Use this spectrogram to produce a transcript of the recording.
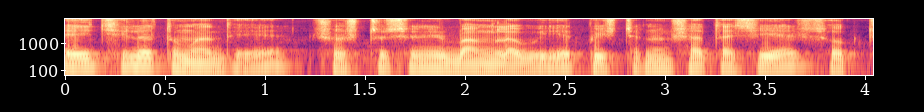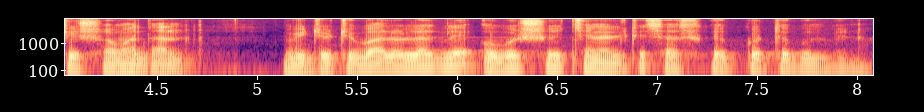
এই ছিল তোমাদের ষষ্ঠ শ্রেণির বাংলা বইয়ের পৃষ্ঠা নং সাতাশি এর শক্তির সমাধান। ভিডিওটি ভালো লাগলে অবশ্যই চ্যানেলটি সাবস্ক্রাইব করতে ভুলবে না।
